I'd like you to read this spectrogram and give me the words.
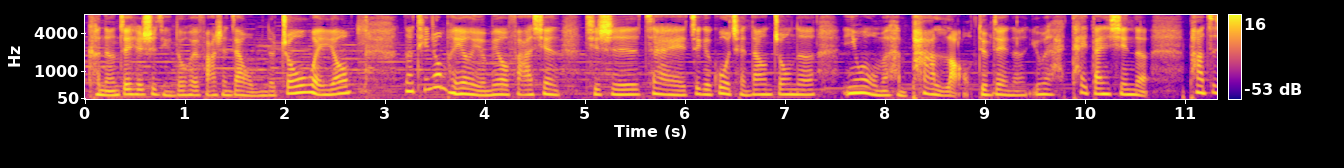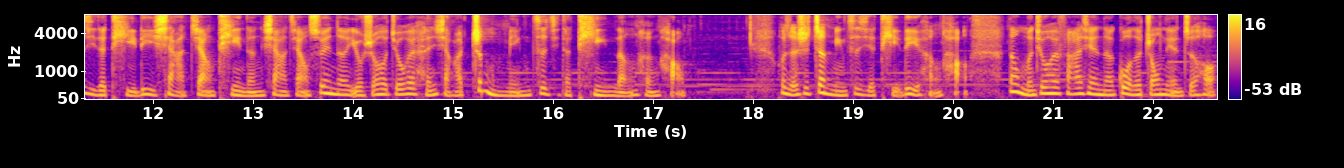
可能这些事情都会发生在我们的周围哟。那听众朋友有没有发现，其实在这个过程当中呢，因为我们很怕老，对不对呢？因为太担心了，怕自己的体力下降、体能下降，所以呢，有时候就会很想要证明自己的体能很好。或者是证明自己的体力很好，那我们就会发现呢，过了中年之后，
